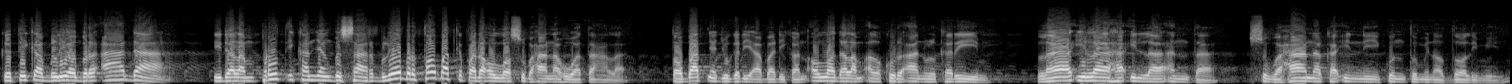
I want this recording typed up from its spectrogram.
Ketika beliau berada di dalam perut ikan yang besar, beliau bertobat kepada Allah Subhanahu wa taala. Tobatnya juga diabadikan Allah dalam Al-Qur'anul Karim. La ilaha illa anta subhanaka inni kuntu dhalimin.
